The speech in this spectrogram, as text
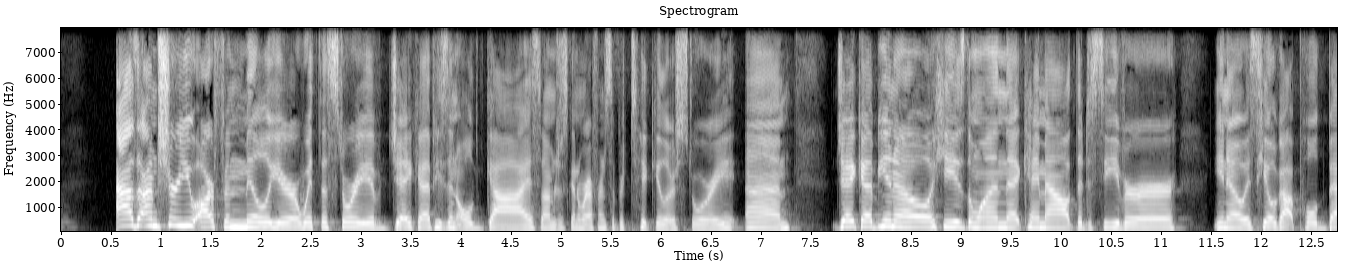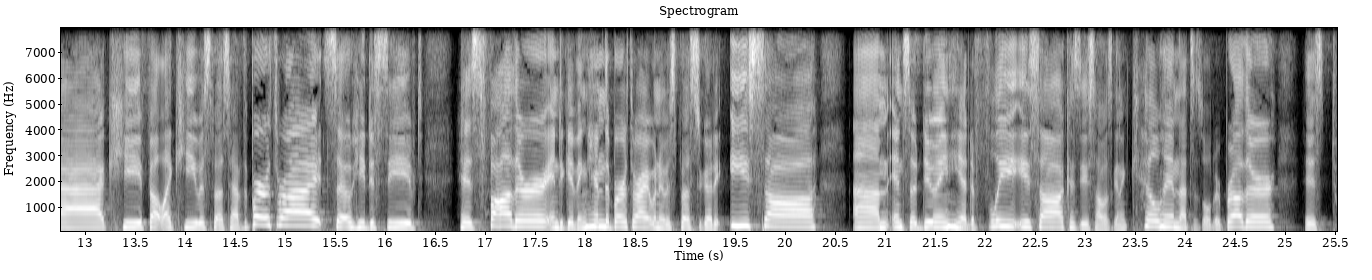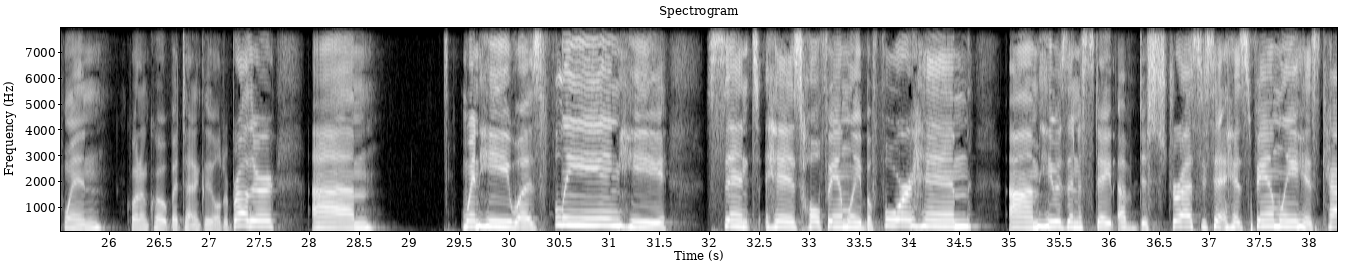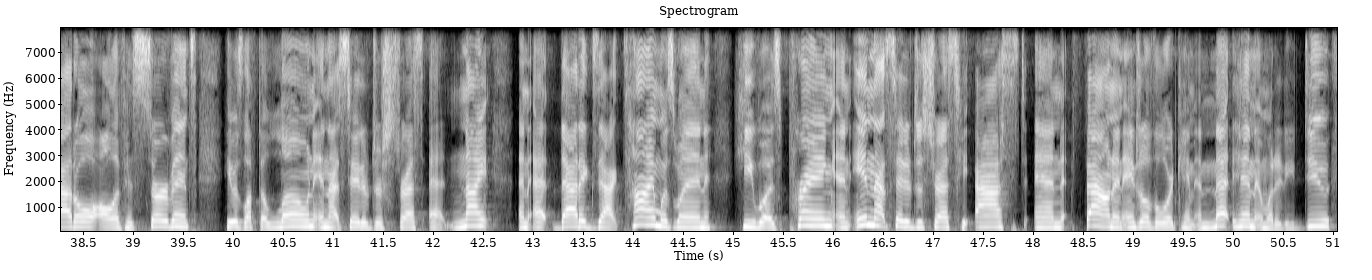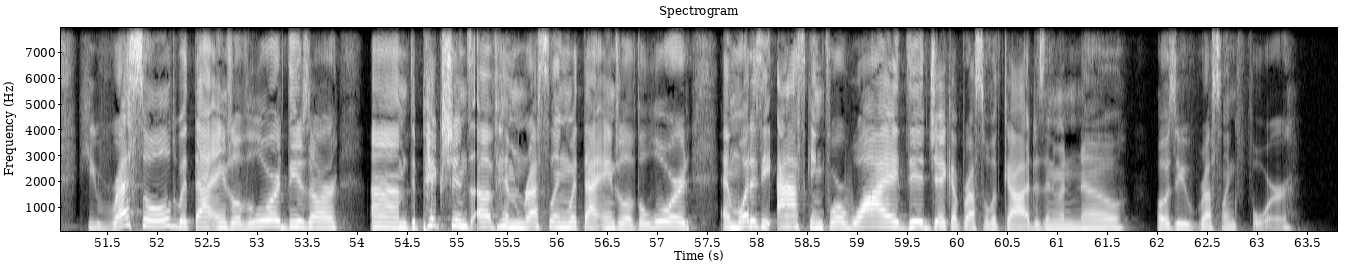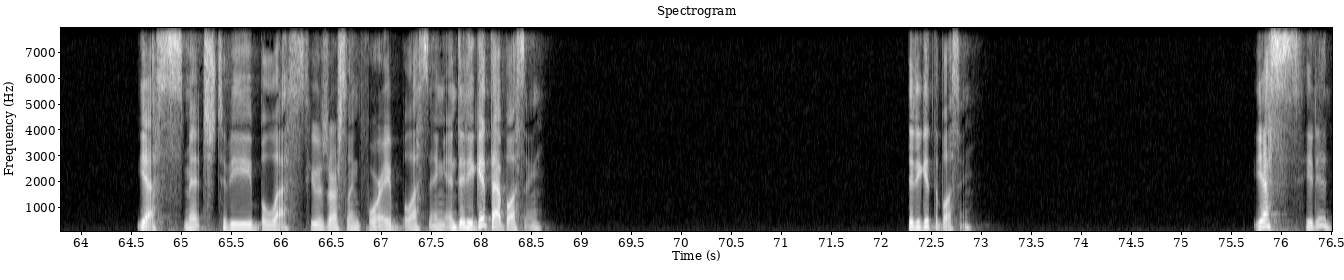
as I'm sure you are familiar with the story of Jacob, he's an old guy, so I'm just going to reference a particular story. Um, Jacob, you know, he's the one that came out, the deceiver you know, his heel got pulled back. He felt like he was supposed to have the birthright, so he deceived his father into giving him the birthright when it was supposed to go to Esau. Um, in so doing, he had to flee Esau because Esau was going to kill him. That's his older brother, his twin, quote unquote, but technically older brother. Um, when he was fleeing, he sent his whole family before him. Um, he was in a state of distress. He sent his family, his cattle, all of his servants. He was left alone in that state of distress at night. And at that exact time was when he was praying. And in that state of distress, he asked and found an angel of the Lord came and met him. And what did he do? He wrestled with that angel of the Lord. These are um, depictions of him wrestling with that angel of the Lord. And what is he asking for? Why did Jacob wrestle with God? Does anyone know? What was he wrestling for? Yes, Mitch, to be blessed. He was wrestling for a blessing. And did he get that blessing? Did he get the blessing? Yes, he did.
